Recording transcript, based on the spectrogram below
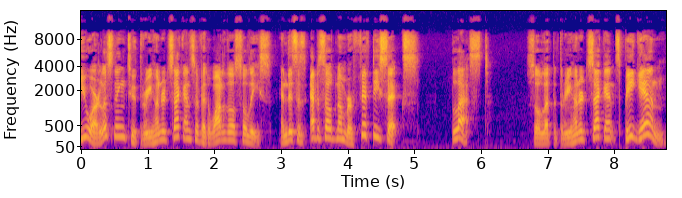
You are listening to 300 Seconds of Eduardo Solis, and this is episode number 56 Blessed. So let the 300 seconds begin.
